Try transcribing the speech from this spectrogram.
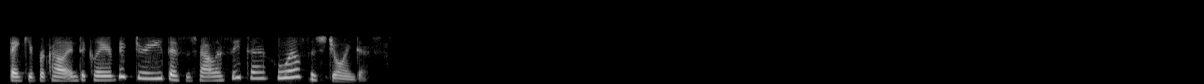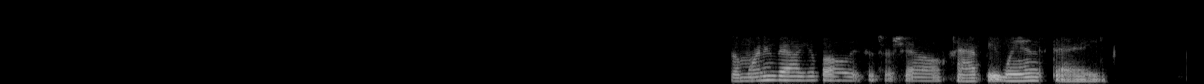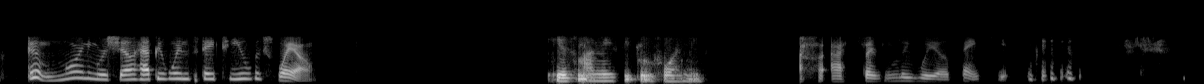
Thank you for calling Declare Victory. This is Felicita. Who else has joined us? Good morning, valuable. This is Rochelle. Happy Wednesday. Good morning, Rochelle. Happy Wednesday to you as well. Kiss my niecey boo for me. I certainly will. Thank you.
